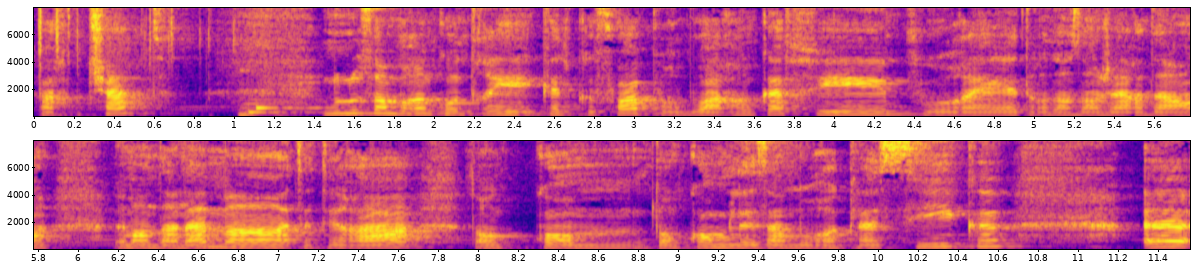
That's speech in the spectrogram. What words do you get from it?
par chat nous nous sommes rencontrés quelques fois pour boire un café, pour être dans un jardin, main dans la main, etc. Donc comme, donc comme les amoureux classiques. Euh,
